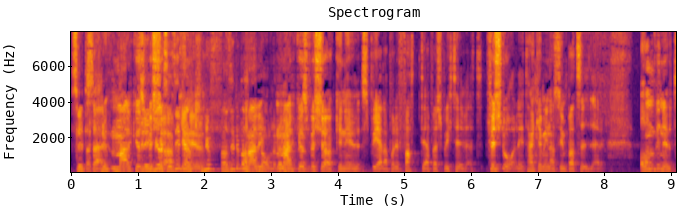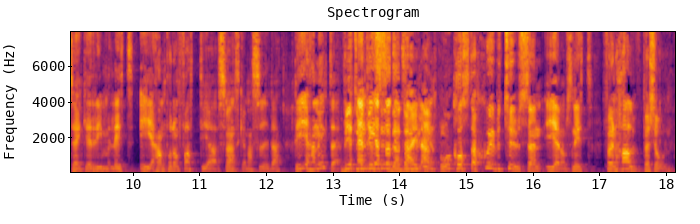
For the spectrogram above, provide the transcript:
Sluta Så här, knuffa. Marcus försöker nu... knuffas i Mar-. Marcus försöker nu spela på det fattiga perspektivet. Förståeligt, han kan vinna sympatier. Om vi nu tänker rimligt, är han på de fattiga svenskarnas sida? Det är han inte. Vet du en vilken resa sida till Thailand kostar 7000 i genomsnitt för en halv person.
